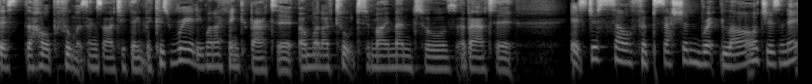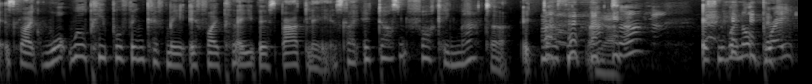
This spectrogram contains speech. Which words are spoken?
this the whole performance anxiety thing because really when I think about it and when I've talked to my mentors about it it's just self-obsession writ large isn't it? It's like what will people think of me if I play this badly? It's like it doesn't fucking matter. It doesn't matter. It's we're not brain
